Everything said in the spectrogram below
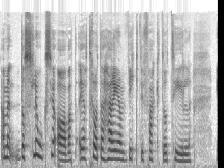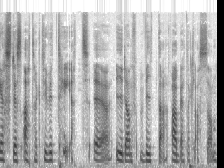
Ja, men då slogs jag av att jag tror att det här är en viktig faktor till SDs attraktivitet eh, i den vita arbetarklassen.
